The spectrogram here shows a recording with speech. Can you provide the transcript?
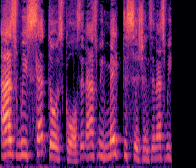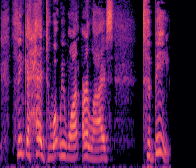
as we set those goals and as we make decisions and as we think ahead to what we want our lives to be.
